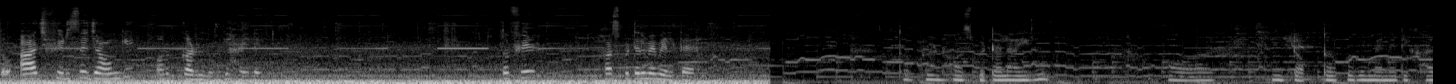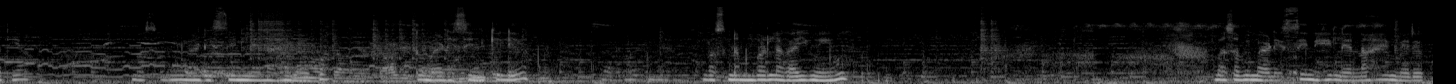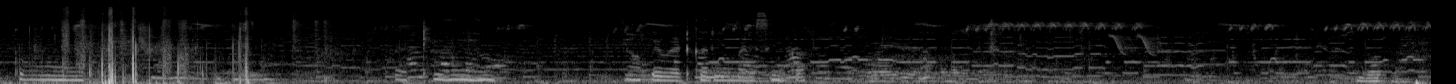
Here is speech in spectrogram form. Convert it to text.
तो आज फिर से जाऊँगी और कर लूँगी हाईलाइट तो फिर हॉस्पिटल में मिलते हैं। तो फ्रेंड हॉस्पिटल आई हूँ और डॉक्टर को भी मैंने दिखा दिया। बस अभी मेडिसिन लेना है मेरे को। तो मेडिसिन के लिए बस नंबर लगाई हुई हूँ। बस अभी मेडिसिन ही लेना है मेरे को। बैठी हुई हूँ। यहाँ पे वेट कर रही हूँ मेडिसिन का। Boa tarde.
